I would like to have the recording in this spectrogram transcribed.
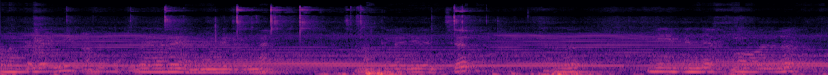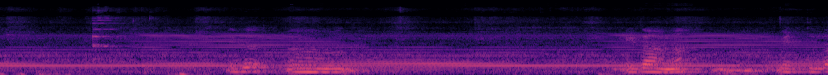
ഉണക്കലരി അത് വേറെയാണ് വെക്കുന്നത്. ഉണക്കലരി വെച്ച് അത് ഇനി ഇതിന്റെ മുകളിൽ ഇത് ഇതാണ്. വെറ്റില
